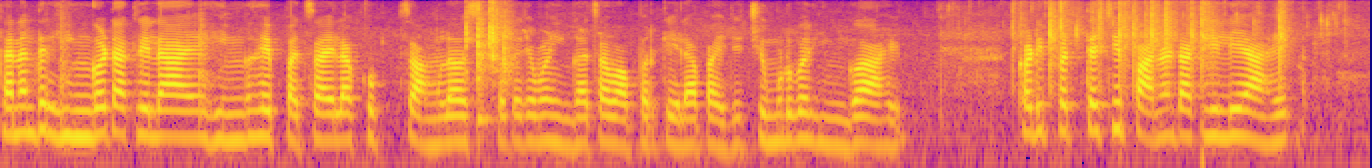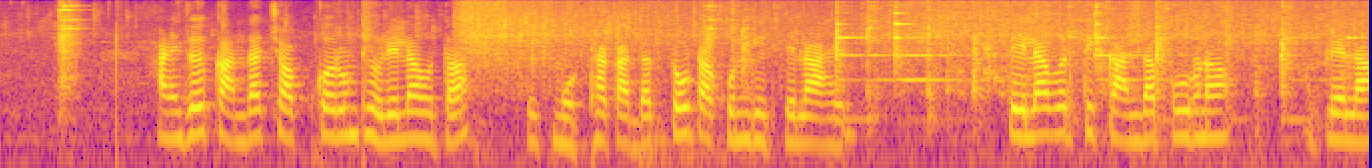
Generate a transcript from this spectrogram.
त्यानंतर हिंग टाकलेला आहे. हिंग हे पचायला खूप चांगलं असतं. त्याच्यामुळे हिंगाचा वापर केला पाहिजे. चिमुडभर हिंग आहे. कढीपत्त्याची पानं टाकलेली आहेत. आणि जो कांदा चॉप करून ठेवलेला होता एक मोठा कांदा तो टाकून घेतलेला आहे. तेलावरती कांदा पूर्ण आपल्याला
